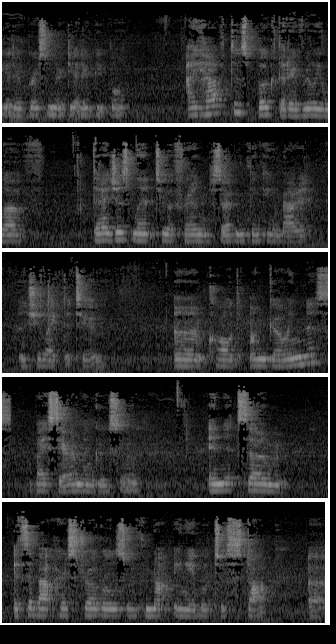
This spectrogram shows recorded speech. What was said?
the other person or the other people. I have this book that I really love that I just lent to a friend, so I've been thinking about it, and she liked it too. Um, called Ongoingness by Sarah Manguso, and it's um, it's about her struggles with not being able to stop uh,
